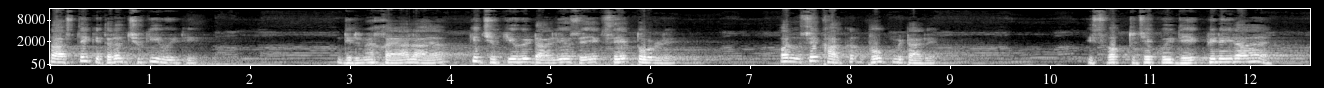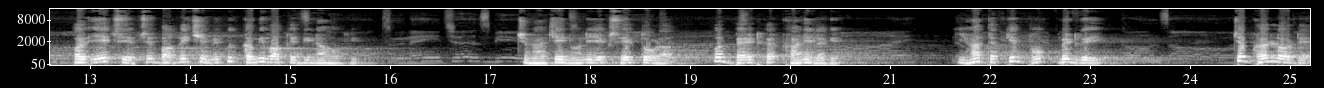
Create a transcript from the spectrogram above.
راستے کی طرف جھکی ہوئی تھی۔ دل میں خیال آیا کہ جھکی ہوئی ڈالیوں سے ایک سیب توڑ لے اور اسے کھا کر بھوک مٹا لے۔ اس وقت تجھے کوئی دیکھ بھی نہیں رہا ہے اور ایک سیب سے باغیچے میں کوئی کمی واقع بھی نہ ہوگی۔ چنانچہ انہوں نے ایک سیب توڑا اور بیٹھ کر کھانے لگے۔ یہاں تک کہ بھوک بٹ گئی۔ جب گھر لوٹے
